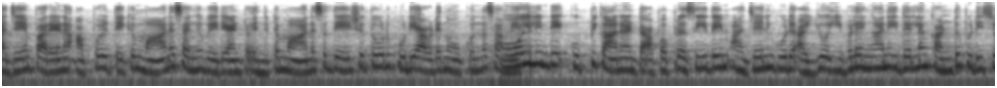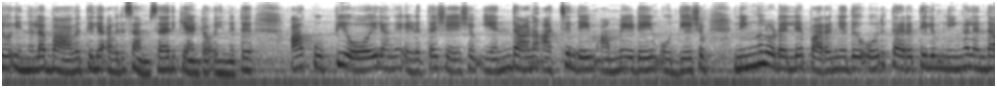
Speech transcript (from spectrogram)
അജയൻ പറയണം അപ്പോഴത്തേക്കും മാനസ് അങ്ങ് വരികയാണ് കേട്ടോ എന്നിട്ട് മാനസ ദേഷ്യത്തോടു കൂടി അവിടെ നോക്കുന്ന സമയം ഓയിലിന്റെ കുപ്പി കാണാൻ കേട്ടോ അപ്പോൾ പ്രസീതയും അജയനും കൂടി അയ്യോ ഇവളെങ്ങാനും ഇതെല്ലാം കണ്ടുപിടിച്ചോ എന്നുള്ള ഭാവത്തിൽ അവർ സംസാരിക്കാൻ എന്നിട്ട് ആ കുപ്പി ഓയിൽ അങ്ങ് എടുത്ത ശേഷം എന്താണ് അച്ഛന്റെയും അമ്മയുടെയും ഉദ്ദേശം? നിങ്ങളോടല്ലേ പറഞ്ഞത്? ഒരു തരത്തിലും നിങ്ങൾ എന്താ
